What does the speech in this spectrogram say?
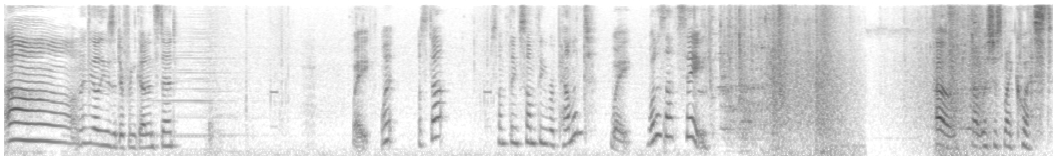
Ah, maybe I'll use a different gun instead. Wait, what? What's that? Something something repellent? Wait, what does that say? Oh, that was just my quest.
